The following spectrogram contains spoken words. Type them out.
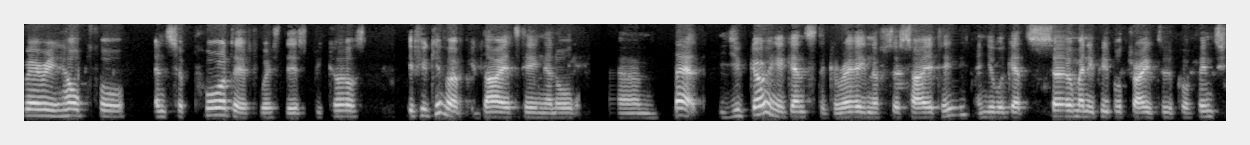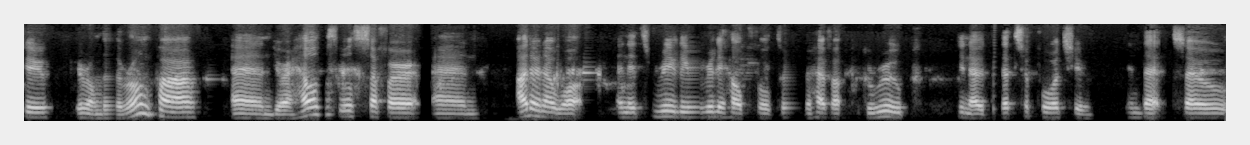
very helpful and supportive with this because if you give up dieting and all um, that, you're going against the grain of society, and you will get so many people trying to convince you you're on the wrong path and your health will suffer, and I don't know what. And it's really, really helpful to have a group, you know, that supports you in that. So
